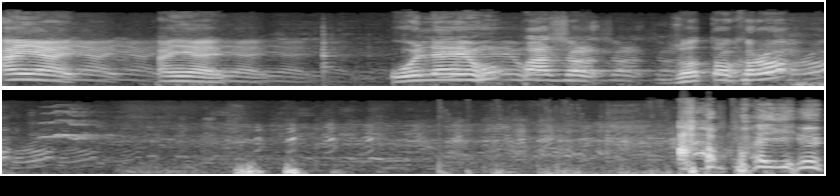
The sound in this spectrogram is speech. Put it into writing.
અહીંયા આય, અહીંયા ઓલે હું પાછળ જોતો ખરો? આ ભાઈ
